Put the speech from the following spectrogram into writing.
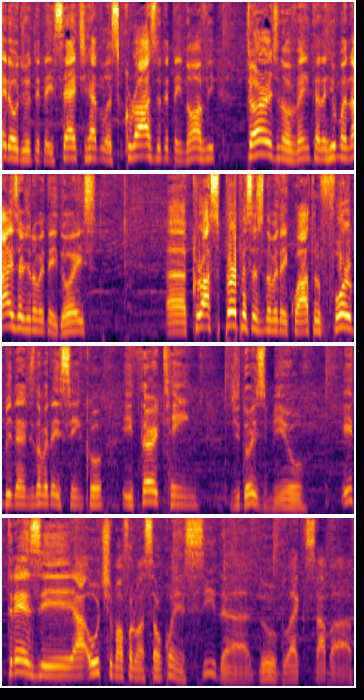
Idol de 87, Headless Cross de 89, Turn de 90, The Humanizer de 92, uh, Cross Purposes de 94, Forbidden de 95 e 13 de 2000. E 13, a última formação conhecida do Black Sabbath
